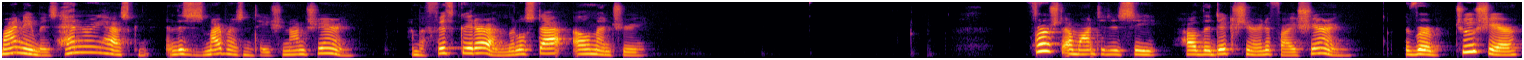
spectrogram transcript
My name is Henry Haskin, and this is my presentation on sharing. I'm a fifth grader at Mittelstadt Elementary. First, I wanted to see how the dictionary defines sharing. The verb to share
